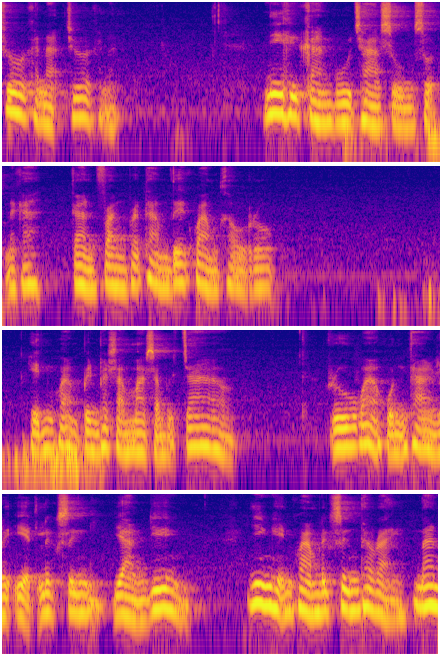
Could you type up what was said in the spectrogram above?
ชั่วขณะชั่วขณะ นี่คือการบูชาสูงสุดนะคะ การฟังพระธรรมด้วยความเคารพ เห็นความเป็นพระสัมมาสัมพุทธเจ้า รู้ว่าหนทางละเอียดลึกซึ้งอย่างยิ่ง ยิ่งเห็นความลึกซึ้งเท่าไหร่ นั่น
